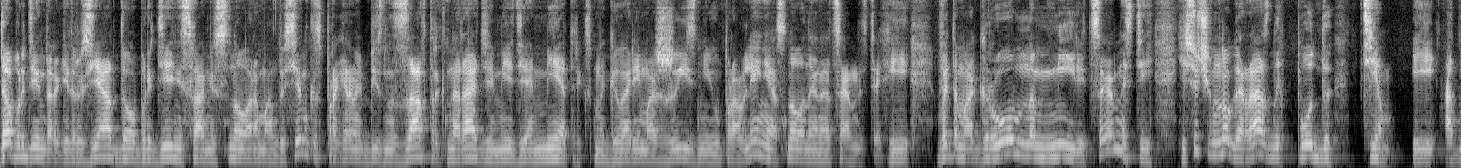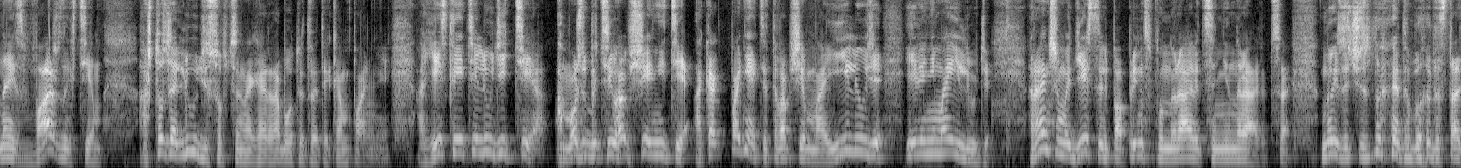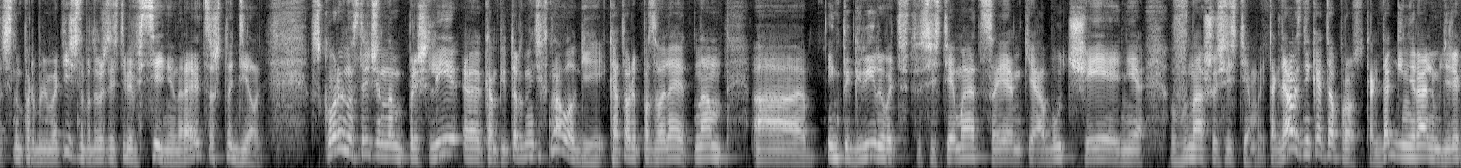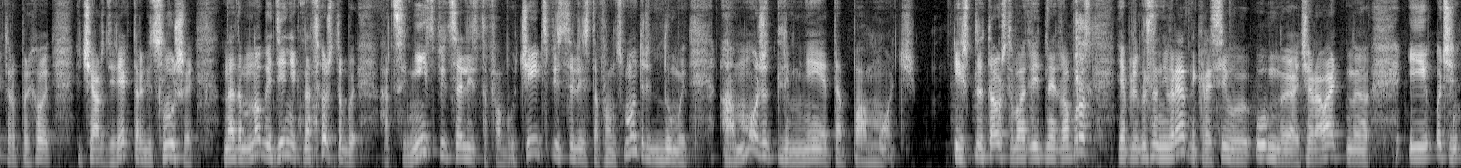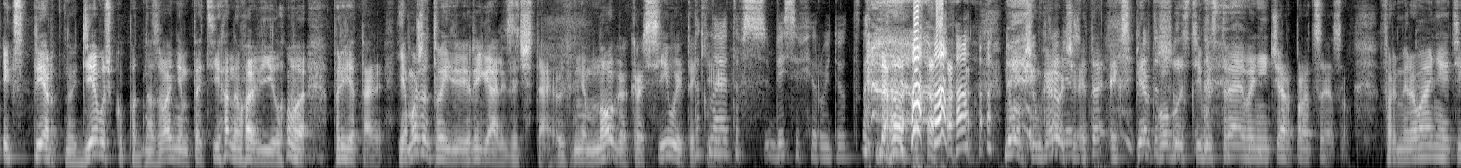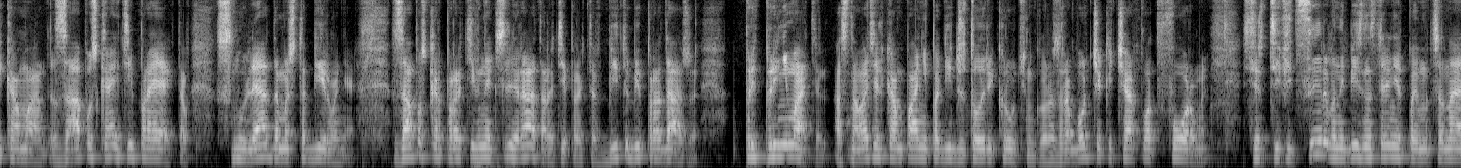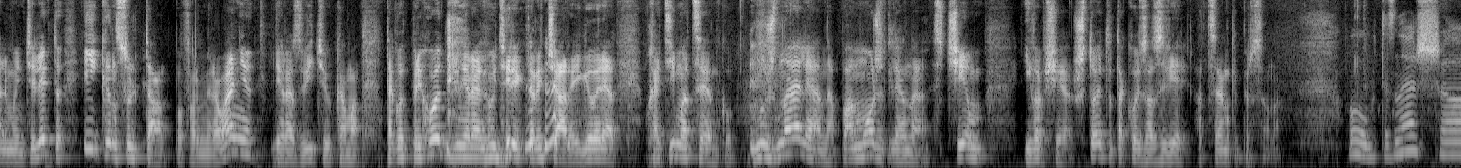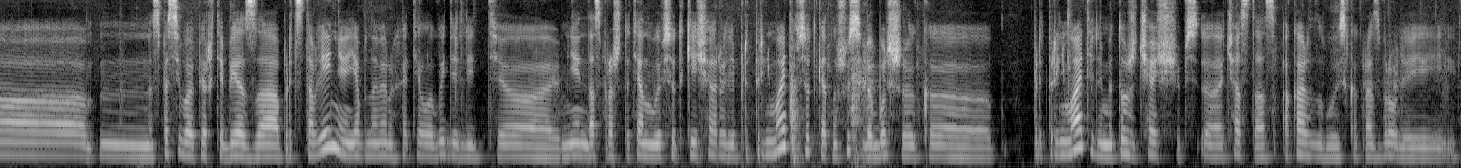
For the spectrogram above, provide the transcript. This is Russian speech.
Добрый день, дорогие друзья, добрый день. С вами снова Роман Дусенко с программой «Бизнес-завтрак» на радио «Медиа Метрикс». Мы говорим о жизни и управлении, основанной на ценностях. И в этом огромном мире ценностей есть очень много разных подтем. И одна из важных тем, а что за люди, собственно говоря, работают в этой компании? А есть ли эти люди те? А может быть и вообще не те? А как понять, это вообще мои люди или не мои люди? Раньше мы действовали по принципу «нравится, не нравится». Но и зачастую это было достаточно проблематично, потому что если тебе все не нравится, что делать? Вскоре на встречу нам пришли э, компьютерные технологии, которые позволяют нам э, интегрировать системы оценки, обучения в нашу систему. И тогда возникает вопрос, когда генеральному директору приходит HR-директор говорит, слушай, надо много денег на то, чтобы оценить специалистов, обучить специалистов. Он смотрит, думает, а может ли мне это помочь? И для того, чтобы ответить на этот вопрос, я пригласил невероятно красивую, умную, очаровательную и очень экспертную девушку под названием Татьяна Вавилова. Привет, Таня. Я, можно, твои регалии зачитаю? Их у меня много, красивые такие. Так на это весь эфир уйдет. Ну, в общем, короче, это эксперт в области выстраивания HR-процессов, формирования IT-команд, запуска IT-проектов с нуля до масштабирования, запуск корпоративный акселератор IT-проектов, B2B продажи, предприниматель, основатель компании по digital рекрутингу, коучингу, разработчик HR-платформы, сертифицированный бизнес-тренер по эмоциональному интеллекту и консультант по формированию и развитию команд. Так вот, приходит генеральный директор HR и говорят, хотим оценку. Нужна ли она, поможет ли она, с чем и вообще, что это такое за зверь, оценка персонала? О, ты знаешь, э, спасибо, во-первых, тебе за представление. Я бы, наверное, хотела выделить... Э, меня иногда спрашивают, Татьяна, вы все-таки HR или предприниматель? Все-таки отношу себя больше к предпринимателями тоже чаще, э, часто оказываюсь как раз в роли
